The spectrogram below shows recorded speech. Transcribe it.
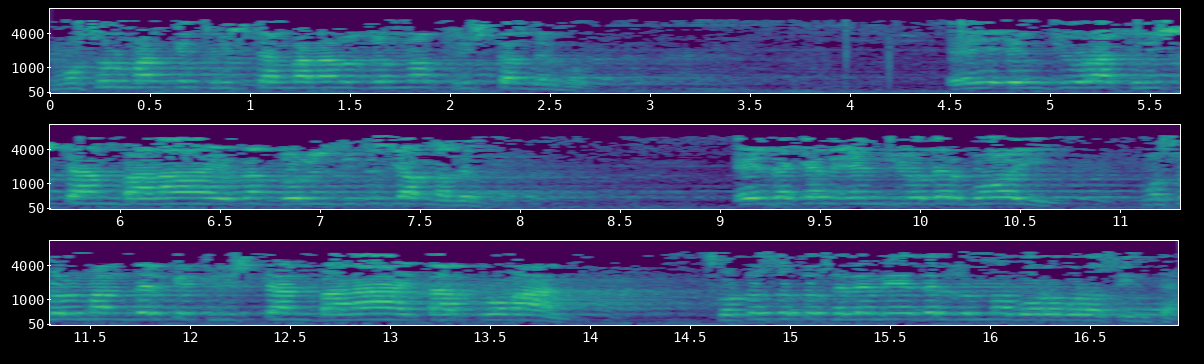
মুসলমানকে খ্রিস্টান বানানোর জন্য খ্রিস্টানদের বই এই এনজিওরা খ্রিস্টান বানায়, এটা দলিল দিতেছি আপনাদের। এই দেখেন এনজিওদের বই। মুসলমানদেরকে খ্রিস্টান বানায় তার প্রমাণ। ছোট ছোট ছেলে মেয়েদের জন্য বড় বড় চিন্তা।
